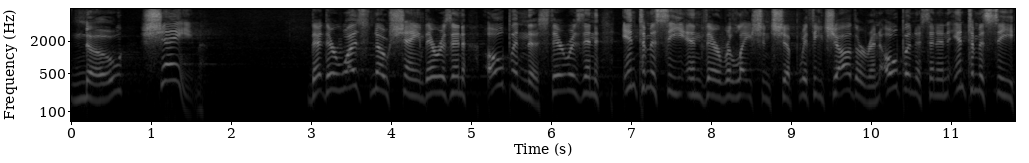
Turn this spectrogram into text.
no shame. There, there was no shame. There was an openness. There was an intimacy in their relationship with each other, an openness and an intimacy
